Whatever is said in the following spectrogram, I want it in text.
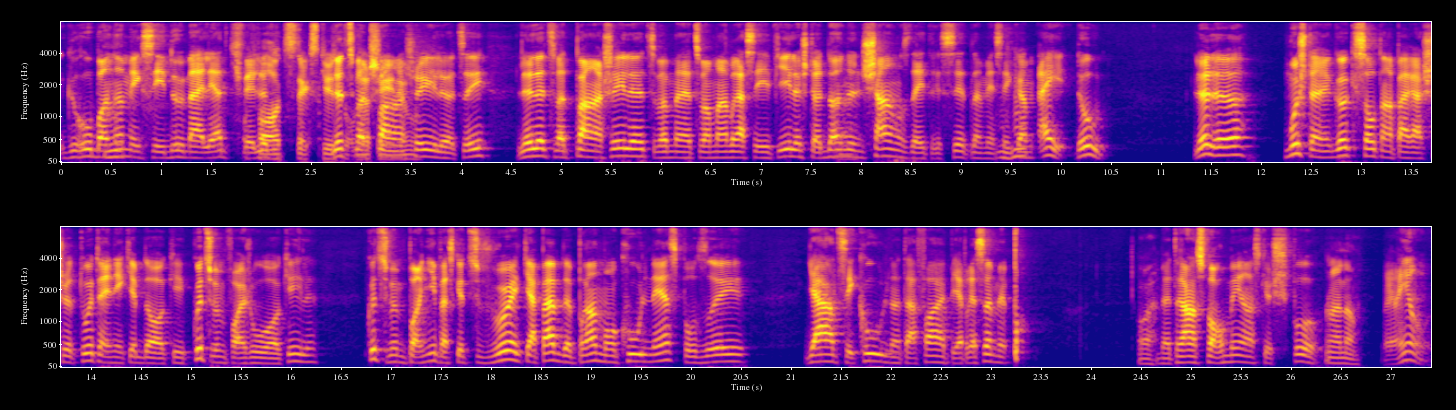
Gros bonhomme avec ses deux mallettes qui fait là. Tu t'excuses Là, tu vas te nous. pencher, là, tu sais. Là, là, tu vas te pencher, là, tu vas, me- tu vas m'embrasser les pieds, là, je te donne une chance d'être ici, là, mais c'est Mhm. comme, hey, dude, là, là, moi, j'étais un gars qui saute en parachute, toi, t'as une équipe de hockey. Pourquoi tu veux me faire jouer au hockey, là? Pourquoi tu veux me pogner? Parce que tu veux être capable de prendre mon coolness pour dire, garde, c'est cool notre affaire, puis après ça, me, Ouais. me transformer en ce que je suis pas. Non, non. Mais voyons,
